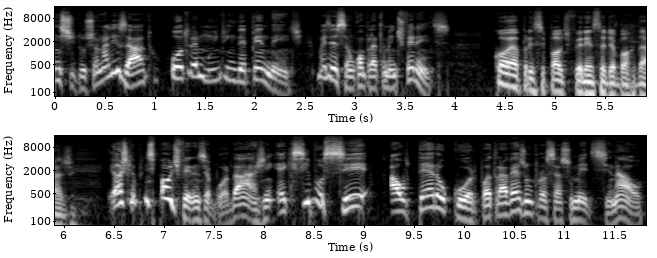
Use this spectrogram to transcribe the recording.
institucionalizado, outro é muito independente, mas eles são completamente diferentes. Qual é a principal diferença de abordagem? Eu acho que a principal diferença de abordagem é que se você altera o corpo através de um processo medicinal,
